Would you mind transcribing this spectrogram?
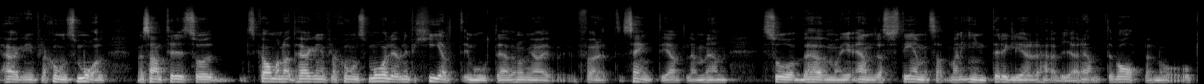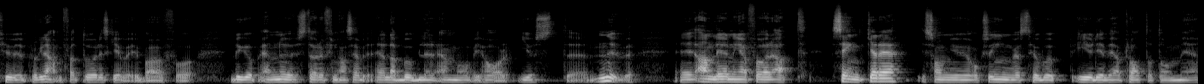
högre inflationsmål. Men samtidigt så ska man ha ett högre inflationsmål, jag är väl inte helt emot det även om jag är för ett sänkt egentligen, men så behöver man ju ändra systemet så att man inte reglerar det här via räntevapen och, och QE-program för att då riskerar vi ju bara att få bygga upp ännu större finansiella bubblor än vad vi har just eh, nu. Anledningar för att sänka det, som ju också Invest tog upp, är ju det vi har pratat om med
